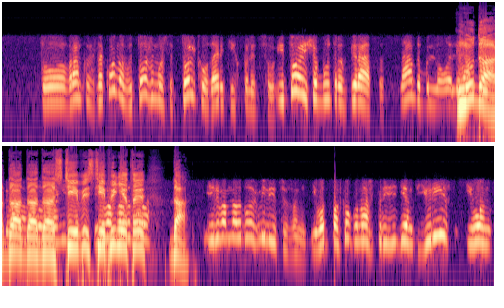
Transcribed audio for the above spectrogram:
то в рамках закона вы тоже можете только ударить их по лицу. И то еще будут разбираться, надо было ли... Ну да, да, да, да, степень, степень это... Было, да. Или вам надо было в милицию звонить. И вот поскольку наш президент юрист, и он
